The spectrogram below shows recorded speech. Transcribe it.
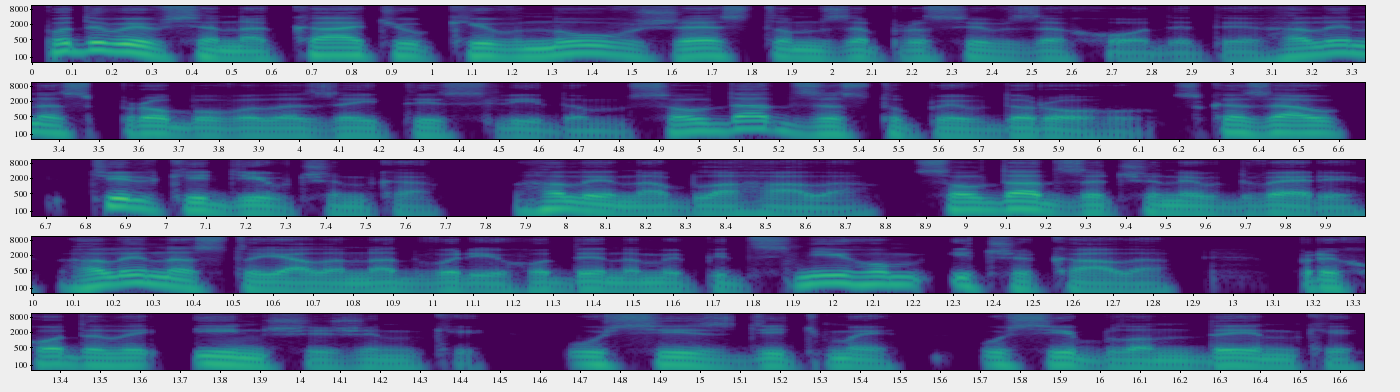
Подивився на Катю, кивнув, жестом запросив заходити. Галина спробувала зайти слідом. Солдат заступив дорогу. Сказав «Тільки дівчинка». Галина благала. Солдат зачинив двері. Галина стояла на дворі годинами під снігом і чекала. Приходили інші жінки. Усі з дітьми, усі блондинки,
